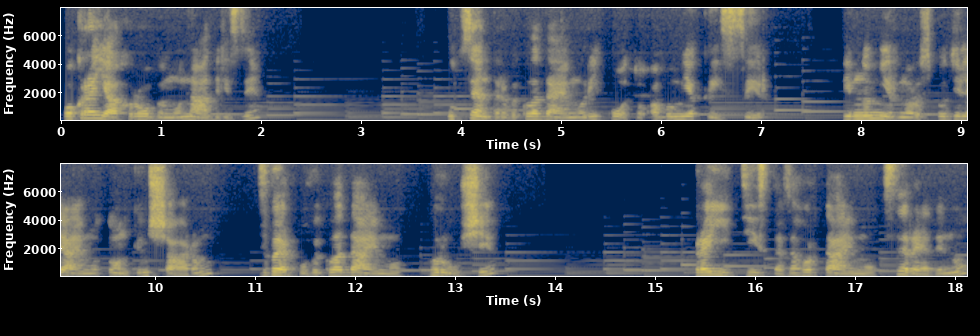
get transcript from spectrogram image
По краях робимо надрізи. У центр викладаємо рікоту або м'який сир, рівномірно розподіляємо тонким шаром, зверху викладаємо груші. Краї тіста загортаємо всередину.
